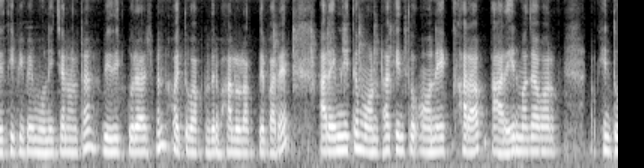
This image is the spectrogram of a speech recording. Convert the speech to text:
রেসিপি বাই মনি চ্যানেলটা ভিজিট করে আসবেন, হয়তো আপনাদের ভালো লাগতে পারে। আর এমনিতে মনটা কিন্তু অনেক খারাপ, আর এর মাঝে আবার কিন্তু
